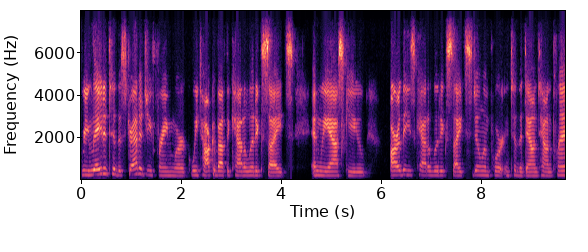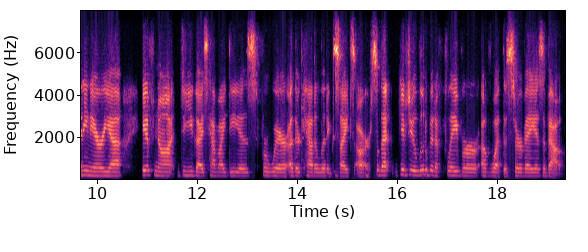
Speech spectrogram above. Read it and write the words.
Related to the strategy framework, we talk about the catalytic sites and we ask you, are these catalytic sites still important to the downtown planning area? If not, do you guys have ideas for where other catalytic sites are? So that gives you a little bit of flavor of what the survey is about.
